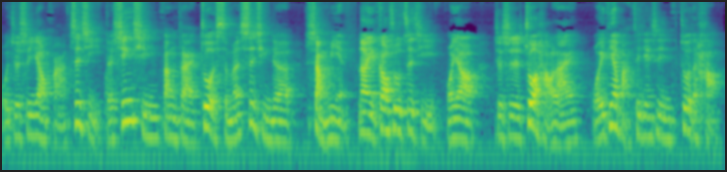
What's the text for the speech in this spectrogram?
我就是要把自己的心情放在做什么事情的上面。那也告诉自己，我要就是做好来，我一定要把这件事情做得好。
